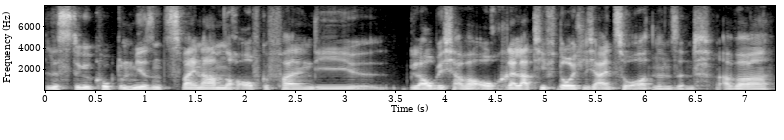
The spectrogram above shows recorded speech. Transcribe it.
Liste geguckt und mir sind zwei Namen noch aufgefallen, die, glaube ich, aber auch relativ deutlich einzuordnen sind. Aber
